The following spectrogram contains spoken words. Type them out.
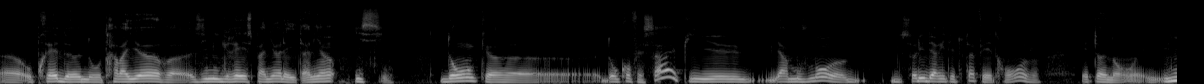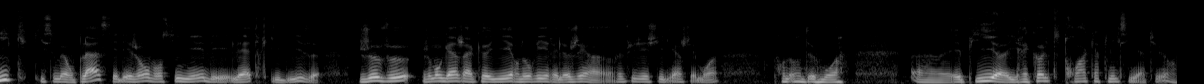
auprès de nos travailleurs euh, immigrés espagnols et italiens ici. Donc, euh, donc on fait ça, et puis il y a un mouvement de solidarité tout à fait étrange, étonnant, unique qui se met en place, et des gens vont signer des lettres qui disent je veux, je m'engage à accueillir, nourrir et loger un réfugié chilien chez moi pendant deux mois. et puis, ils récoltent 3-4 000 signatures.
